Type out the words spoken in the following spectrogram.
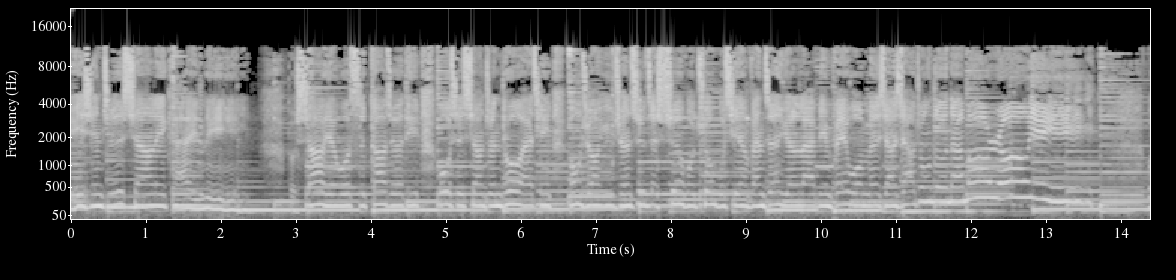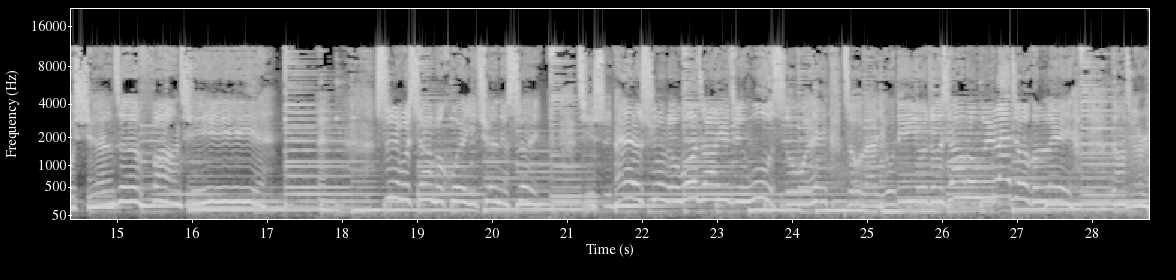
一心只想离开你。多少夜我思考这题，我是想挣脱爱情，碰撞与诚实在生活中不嫌反正原来并非我们想象中的那么容易。我选择放弃，是我想把回忆全碾碎。其实赔了输了，我早已经无所谓。走来有跌有撞，想到未来就会累。当前任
